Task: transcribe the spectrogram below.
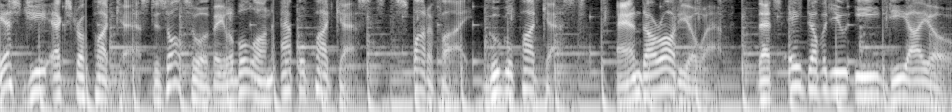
The SG Extra podcast is also available on Apple Podcasts, Spotify, Google Podcasts, and our audio app. That's A W E D I O.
